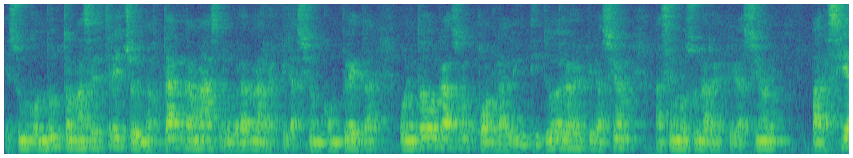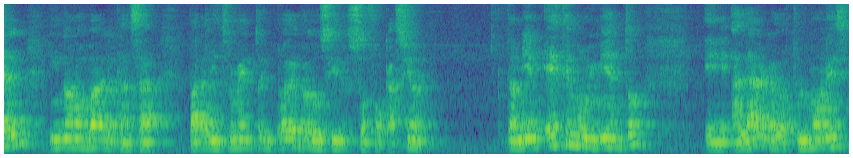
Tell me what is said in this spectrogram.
es un conducto más estrecho y nos tarda más lograr una respiración completa o en todo caso por la lentitud de la respiración hacemos una respiración parcial y no nos va a alcanzar para el instrumento y puede producir sofocación. También este movimiento eh, alarga los pulmones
